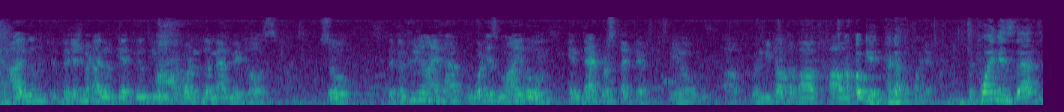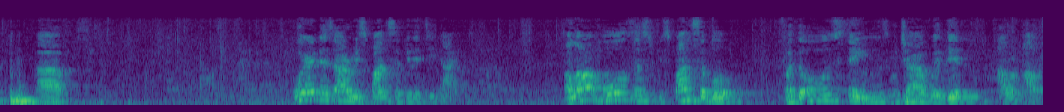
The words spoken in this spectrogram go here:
and I will, the judgment I will get will be according to the man-made laws. So the confusion I have, what is my role in that perspective? You know, uh, when we talk about how. Okay, I got the point. Yeah. The point is that uh, where does our responsibility lie? Allah holds us responsible for those things which are within our power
